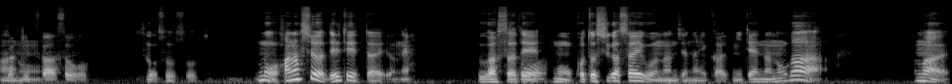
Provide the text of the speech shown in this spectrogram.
ガキ使そそうそうそう。もう話は出てたよね。噂でそ、もう今年が最後なんじゃないかみたいなのが、まあ、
